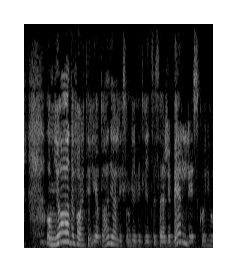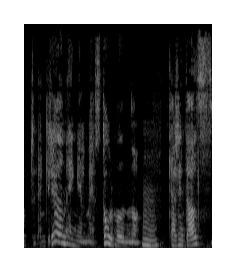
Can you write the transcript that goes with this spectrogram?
om jag hade varit elev då hade jag liksom blivit lite så rebellisk och gjort en grön ängel med stor mun och Mm. kanske inte alls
